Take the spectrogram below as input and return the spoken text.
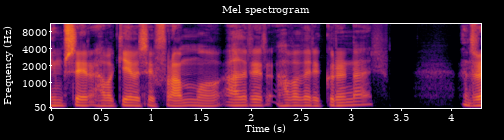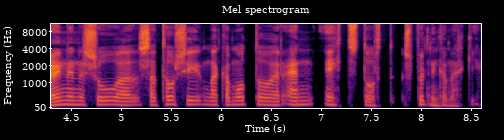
Ímsir hafa gefið sig fram og aðrir hafa verið grunaðir. En raunin er svo að Satoshi Nakamoto er enn eitt stort spurningamerki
